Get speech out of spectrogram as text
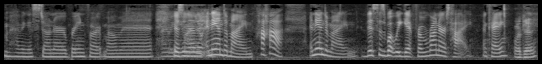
I'm having a stoner brain fart moment. I mean, There's why another not? anandamide. Haha. Anandamide. This is what we get from runner's high. Okay. Okay.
